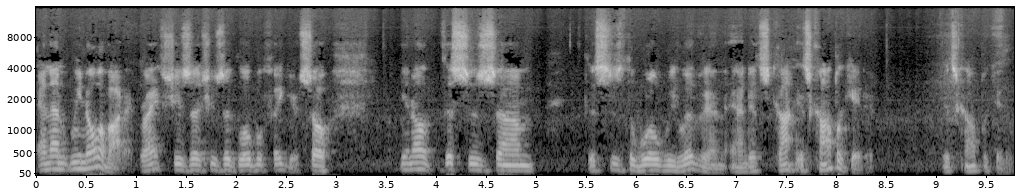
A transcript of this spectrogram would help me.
and then we know about it, right? She's a she's a global figure. So, you know, this is um, this is the world we live in, and it's it's complicated. It's complicated.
